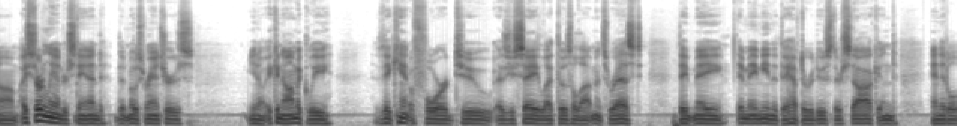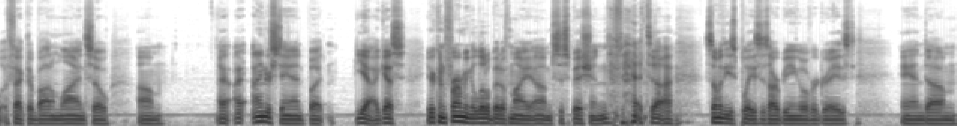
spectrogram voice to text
Um, I certainly understand that most ranchers, you know, economically, they can't afford to, as you say, let those allotments rest. They may it may mean that they have to reduce their stock and and it'll affect their bottom line. So um, I, I understand, but yeah, I guess you're confirming a little bit of my um, suspicion that uh, some of these places are being overgrazed, and um,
